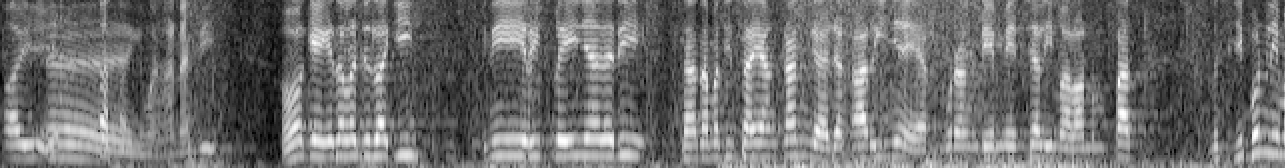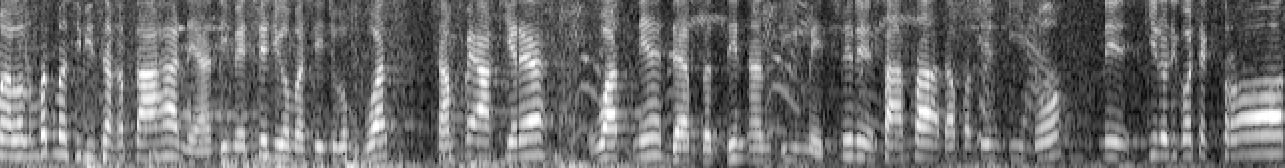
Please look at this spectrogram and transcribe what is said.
Oh iya. Eh, gimana sih? Oke kita lanjut lagi. Ini replaynya tadi sangat amat disayangkan gak ada karinya ya. Kurang damage-nya 5 lawan 4. Meskipun 5 lawan 4 masih bisa ketahan ya. Anti-match-nya juga masih cukup kuat. Sampai akhirnya Watt-nya dapetin anti-match. Nih nih, Sasa dapetin Kido. Nih, Kido digocek trot.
